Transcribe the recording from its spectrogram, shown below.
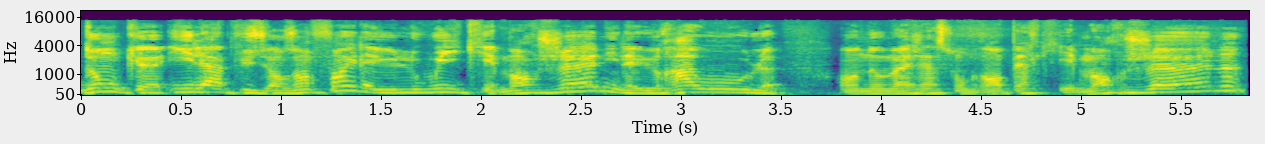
Donc euh, il a plusieurs enfants. Il a eu Louis qui est mort jeune. Il a eu Raoul en hommage à son grand-père qui est mort jeune.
